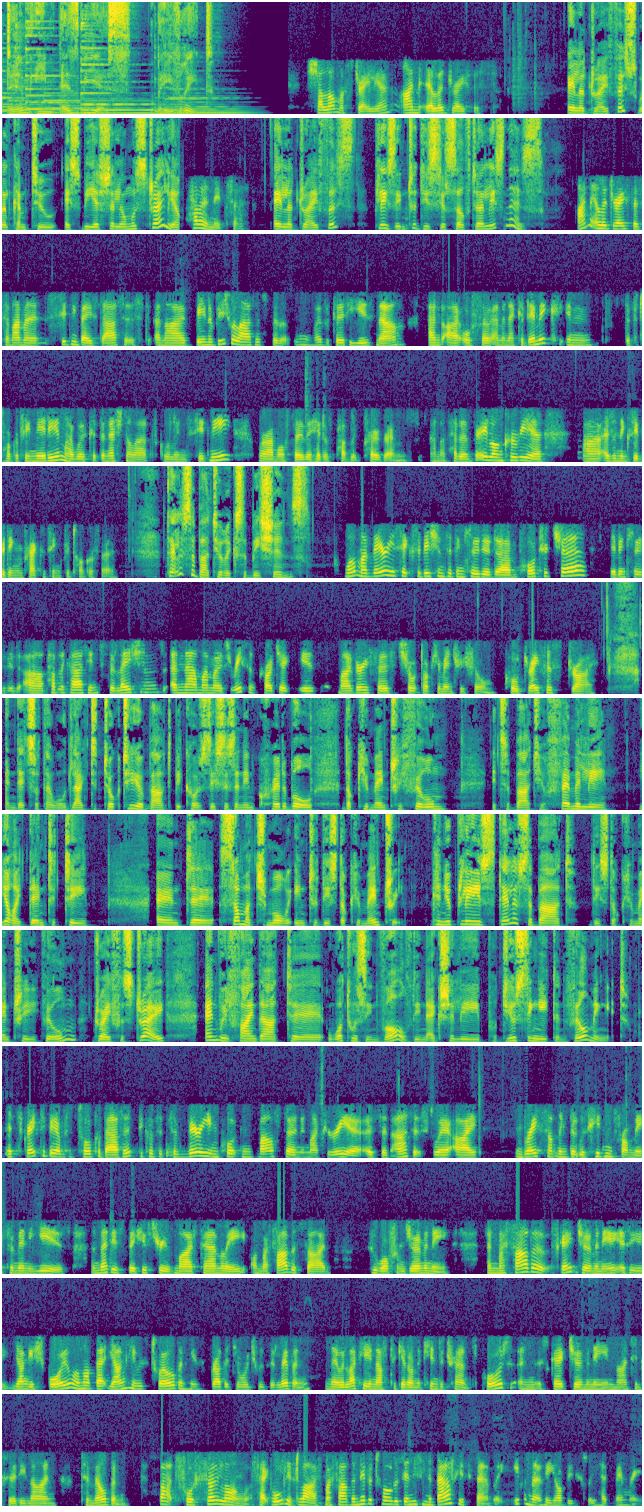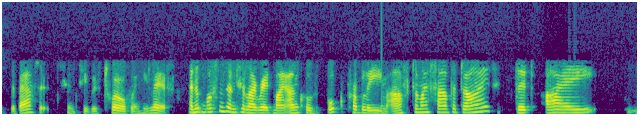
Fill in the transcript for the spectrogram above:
אתם עם SBS בעברית. Shalom Australia, I'm Ella Dreyfus. Ella Dreyfus, welcome to SBS Shalom Australia. Hello Nitsa. Ella Dreyfus, please introduce yourself to our listeners. I'm Ella Dreyfus and I'm a Sydney based artist and I've been a visual artist for ooh, over 30 years now and I also am an academic in the photography medium. I work at the National Art School in Sydney where I'm also the head of public programs and I've had a very long career uh, as an exhibiting and practicing photographer. Tell us about your exhibitions. Well, my various exhibitions have included um, portraiture, they've included uh, public art installations, and now my most recent project is my very first short documentary film called Dreyfus Drei. And that's what I would like to talk to you about because this is an incredible documentary film. It's about your family, your identity, and uh, so much more into this documentary. Can you please tell us about this documentary film, Dreyfus Drei, and we'll find out uh, what was involved in actually producing it and filming it. It's great to be able to talk about it because it's a very important milestone in my career as an artist where I embraced something that was hidden from me for many years, and that is the history of my family on my father's side, who are from Germany. And my father escaped Germany as a youngish boy. Well, not that young. He was 12 and his brother George was 11. And they were lucky enough to get on a kinder transport and escape Germany in 1939 to Melbourne. But for so long, in fact, all his life, my father never told us anything about his family, even though he obviously had memories about it since he was 12 when he left. And it wasn't until I read my uncle's book, probably after my father died, that I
